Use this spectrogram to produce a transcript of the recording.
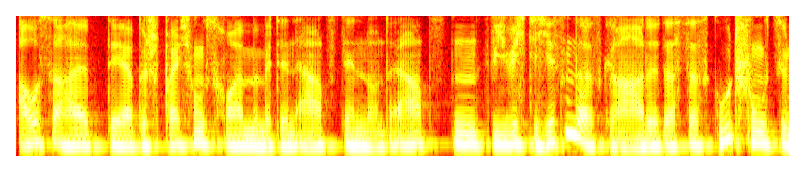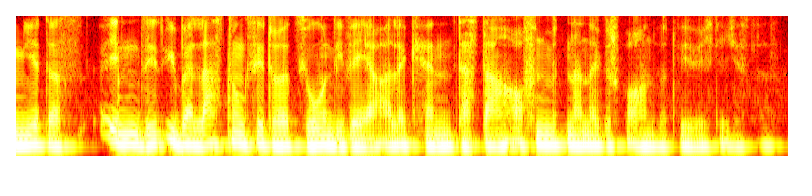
außerhalb der Besprechungsräume mit den Ärztinnen und Ärzten. Wie wichtig ist denn das gerade, dass das gut funktioniert, dass in Überlastungssituationen, die wir ja alle kennen, dass da offen miteinander gesprochen wird? Wie wichtig ist das?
